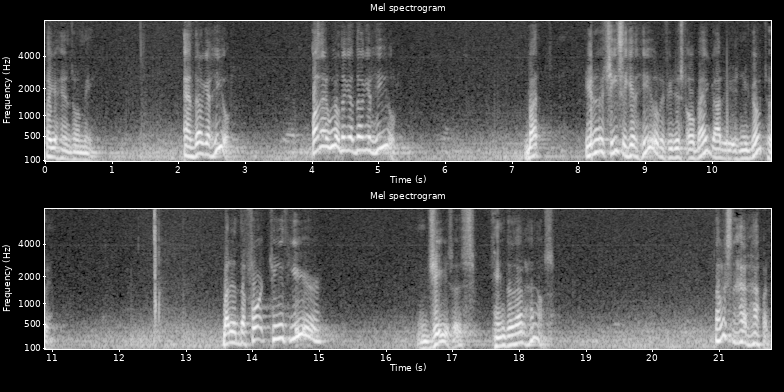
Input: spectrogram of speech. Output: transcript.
lay your hands on me and they'll get healed. Well, they will. They'll get, they'll get healed. But, you know, it's easy to get healed if you just obey God and you go to Him. But in the 14th year, Jesus came to that house. Now listen how it happened.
